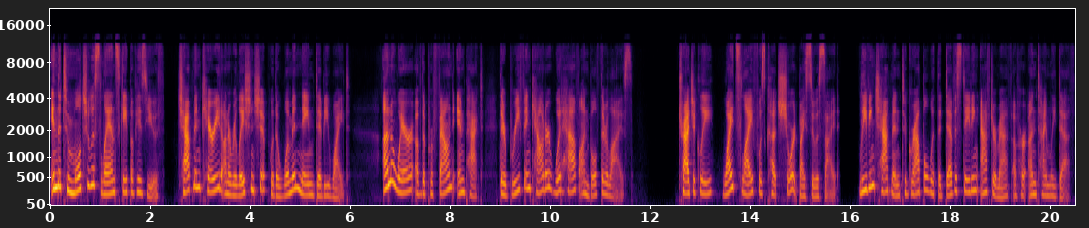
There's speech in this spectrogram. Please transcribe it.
In the tumultuous landscape of his youth, Chapman carried on a relationship with a woman named Debbie White, unaware of the profound impact their brief encounter would have on both their lives. Tragically, White's life was cut short by suicide, leaving Chapman to grapple with the devastating aftermath of her untimely death.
